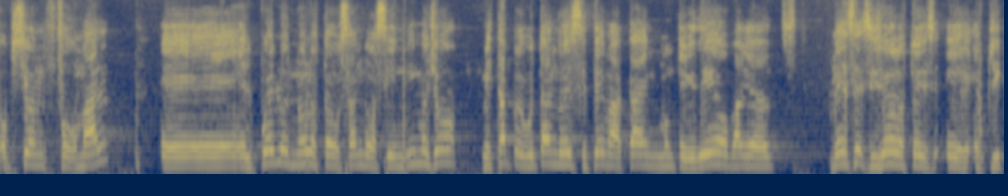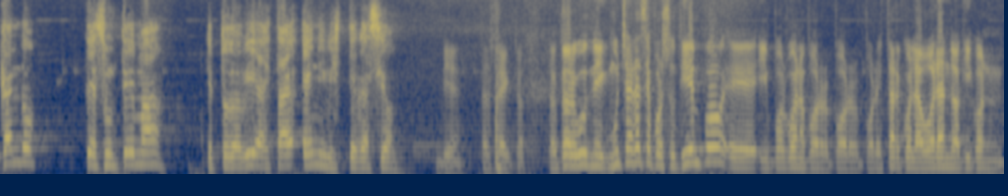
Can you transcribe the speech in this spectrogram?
opción formal eh, el pueblo no lo está usando así mismo. Yo me está preguntando ese tema acá en Montevideo varias veces y yo lo estoy eh, explicando que es un tema que todavía está en investigación. Bien, perfecto. Doctor Gutnik, muchas gracias por su tiempo eh, y por, bueno, por, por, estar colaborando aquí con,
